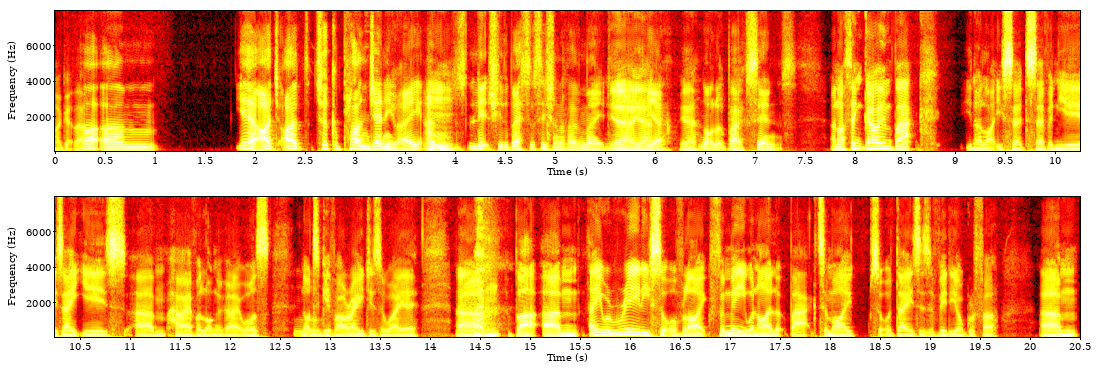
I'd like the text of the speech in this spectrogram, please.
I get that. But um, yeah, I, I took a plunge anyway, and Mm. literally the best decision I've ever made. yeah, yeah, yeah. yeah. Not looked back since. And I think going back, you know, like you said, seven years, eight years, um, however long ago it was, not to Mm. give our ages away here, um, but um, they were really sort of like, for me, when I look back to my sort of days as a videographer, um,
